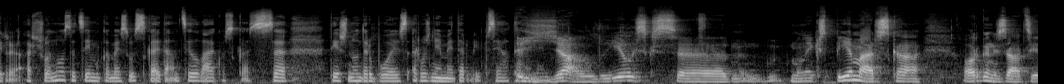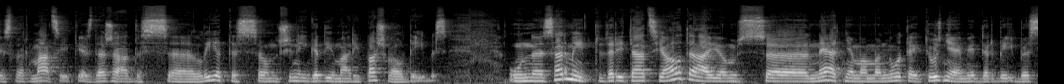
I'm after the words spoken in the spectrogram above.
ir ar šo nosacījumu, ka mēs uzskaitām cilvēkus, kas uh, tieši nodarbojas ar uzņēmējdarbības jautājumiem. Jā, lielisks, man liekas, piemērs, kā organizācijas var mācīties dažādas lietas, un šī gadījumā arī pašvaldības. Un eh, Sarmīt, tad arī tāds jautājums, eh, neatņemama noteikti uzņēmējdarbības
